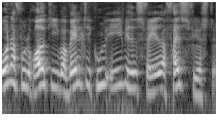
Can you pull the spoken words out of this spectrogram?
underfuld rådgiver, vældig Gud, evighedsfader, fredsfyrste.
